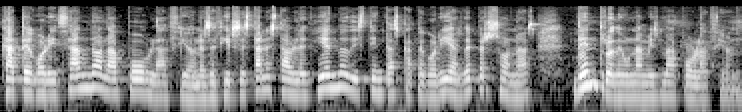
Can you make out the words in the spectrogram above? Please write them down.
categorizando a la población, es decir, se están estableciendo distintas categorías de personas dentro de una misma población.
